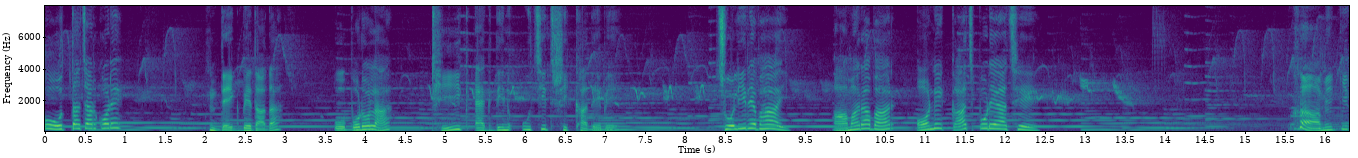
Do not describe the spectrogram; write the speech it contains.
ও অত্যাচার করে। দেখবে দাদা, ওপরওয়ালা ঠিক একদিন উচিত শিক্ষা দেবে। চলি রে ভাই, আমার আবার অনেক কাজ পড়ে আছে। আমি কি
